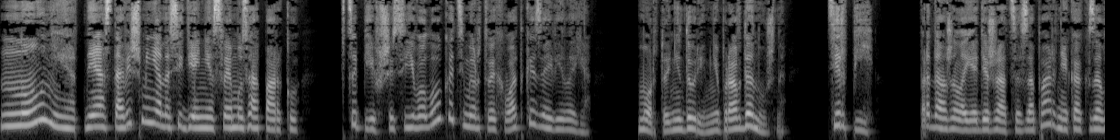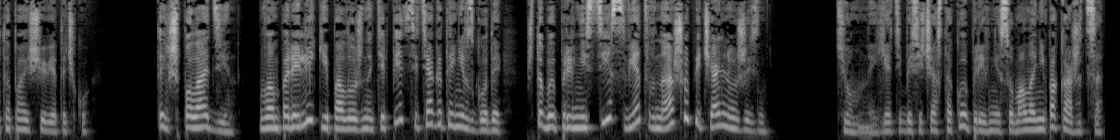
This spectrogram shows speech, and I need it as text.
«Ну нет, не оставишь меня на сиденье своему зоопарку», Вцепившись в его локоть, мертвой хваткой заявила я. «Морта, не дури, мне правда нужно». «Терпи», — продолжала я держаться за парня, как за утопающую веточку. «Ты ж паладин. Вам по религии положено терпеть все тяготы и невзгоды, чтобы привнести свет в нашу печальную жизнь». «Темный, я тебе сейчас такой привнесу, мало не покажется»,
